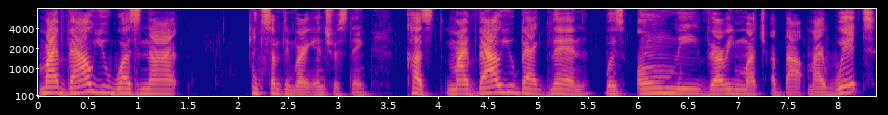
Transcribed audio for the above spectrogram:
my value was not, it's something very interesting. Because my value back then was only very much about my wit,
